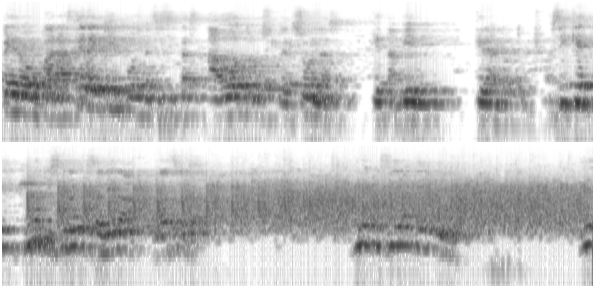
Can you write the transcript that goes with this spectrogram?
pero para hacer equipos necesitas a otras personas que también crean lo tuyo. Así que yo quisiera que saliera, gracias. Yo quisiera que yo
